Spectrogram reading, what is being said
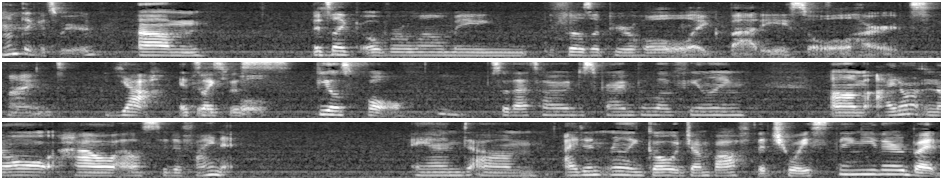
don't think it's weird. um, It's like overwhelming. It fills up your whole like body, soul, heart, mind. yeah, it's like Feels this feels full. So that's how I would describe the love feeling. Um, I don't know how else to define it. And um, I didn't really go jump off the choice thing either, but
